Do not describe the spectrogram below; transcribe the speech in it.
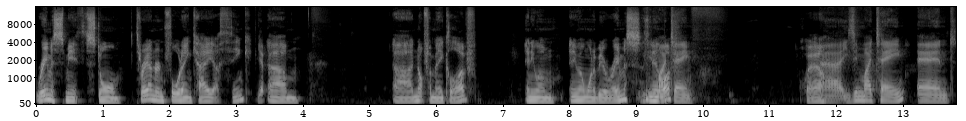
Reimis Smith, Storm, 314k, I think. Yep. Um. Uh, not for me, Clive. Anyone? Anyone want a bit of Reimis He's in in my life? team. Wow. Uh, he's in my team, and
